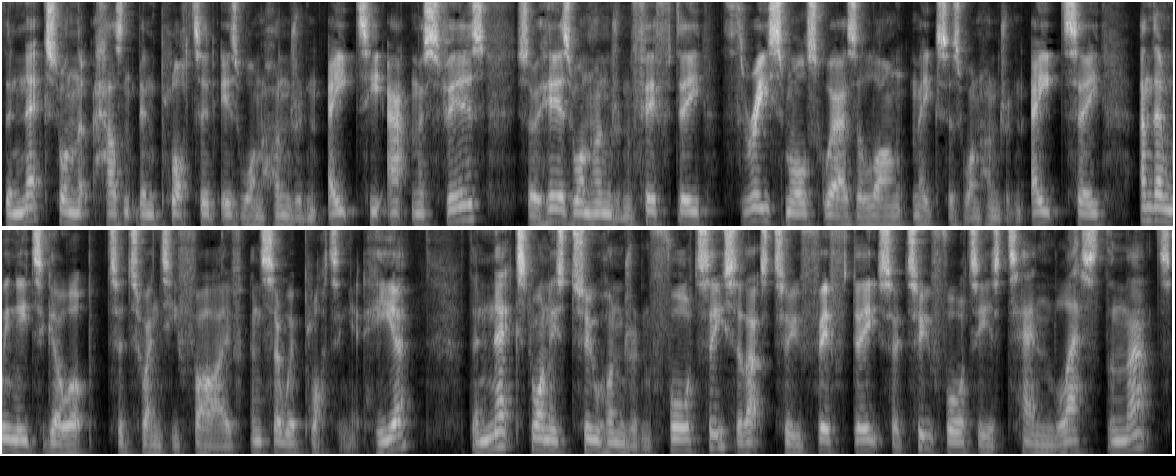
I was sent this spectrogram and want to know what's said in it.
The next one that hasn't been plotted is 180 atmospheres. So here's 150, three small squares along makes us 180, and then we need to go up to 25, and so we're plotting it here. The next one is 240, so that's 250. So 240 is 10 less than that.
